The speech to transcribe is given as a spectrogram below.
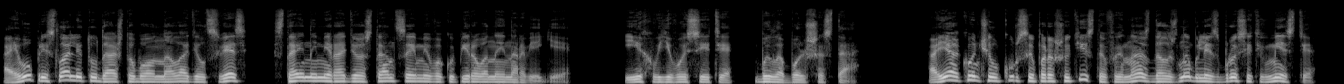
а его прислали туда, чтобы он наладил связь с тайными радиостанциями в оккупированной Норвегии. Их в его сети было больше ста. А я окончил курсы парашютистов, и нас должны были сбросить вместе,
